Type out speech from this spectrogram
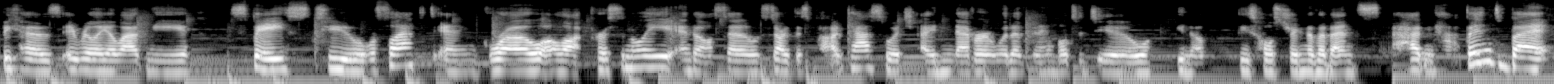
because it really allowed me space to reflect and grow a lot personally and also start this podcast, which I never would have been able to do, you know, these whole string of events hadn't happened. But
